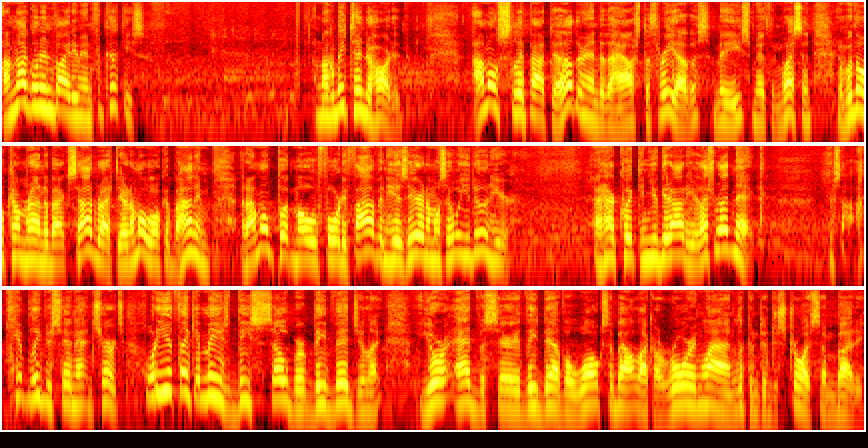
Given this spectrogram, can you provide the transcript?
I'm not going to invite him in for cookies. I'm not going to be tenderhearted. I'm going to slip out the other end of the house, the three of us, me, Smith, and Wesson, and we're going to come around the back side right there, and I'm going to walk up behind him, and I'm going to put my old 45 in his ear, and I'm going to say, What are you doing here? And how quick can you get out of here? That's redneck. I can't believe you're saying that in church. What do you think it means? Be sober, be vigilant. Your adversary, the devil, walks about like a roaring lion looking to destroy somebody.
